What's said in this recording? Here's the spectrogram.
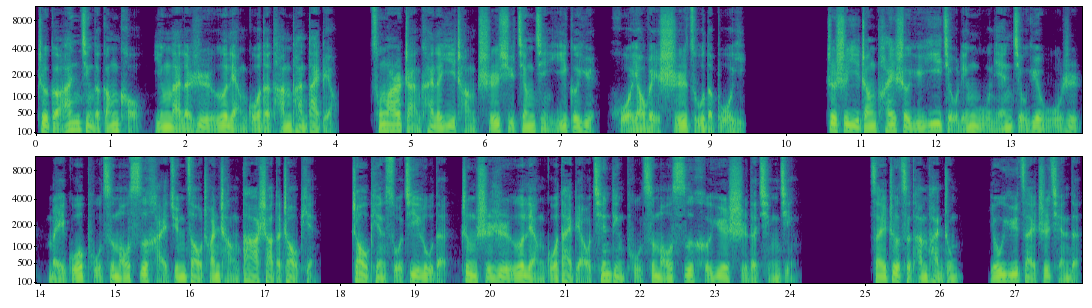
这个安静的港口迎来了日俄两国的谈判代表。从而展开了一场持续将近一个月、火药味十足的博弈。这是一张拍摄于一九零五年九月五日美国普茨茅斯海军造船厂大厦的照片。照片所记录的正是日俄两国代表签订普茨茅斯合约时的情景。在这次谈判中，由于在之前的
